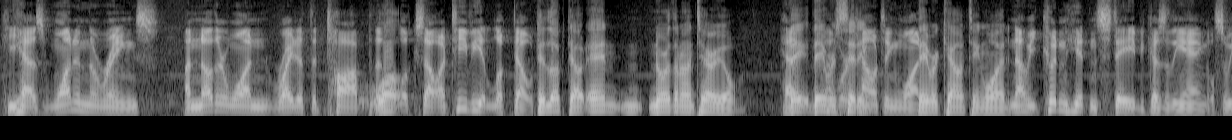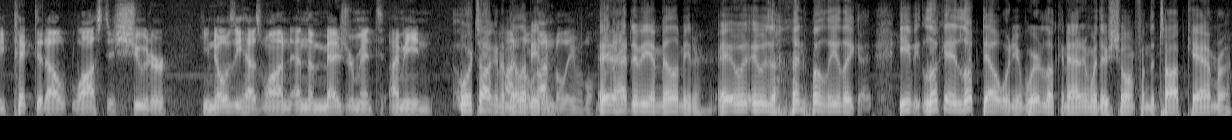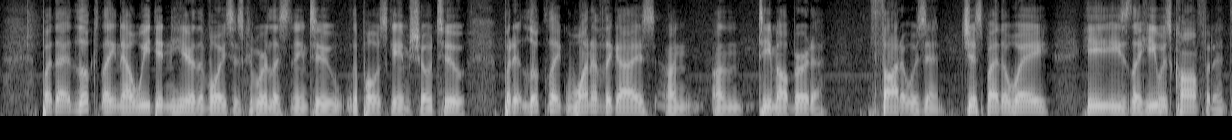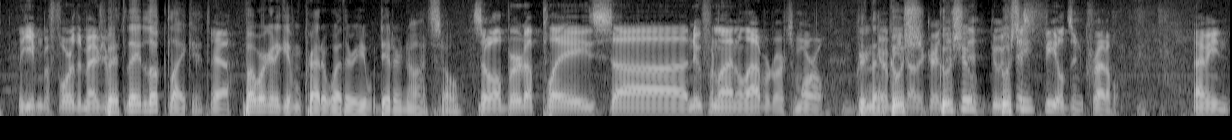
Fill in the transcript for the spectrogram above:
He has one in the rings, another one right at the top that Well- looks out. On TV, it looked out. It looked out, and Northern Ontario, Had- they they were we're sitting counting one. They were counting one. Now he couldn't hit and stay because of the angle, so he picked it out, lost his shooter. He knows he has one, and the measurement. I mean, We're talking a unbel- millimeter. Unbelievable. It had to be a millimeter. It was, it was unbelievable. Like even, look, it looked out when you're, we're looking at it, and where they're showing from the top camera. But that looked like now we didn't hear the voices because we're listening to the post game show too. But it looked like one of the guys on on Team Alberta thought it was in just by the way he, he's like he was confident. Even before the measurement. But they looked like it. Yeah. But we're going to give him credit whether he did or not. So So Alberta plays uh, Newfoundland and Labrador tomorrow. Isn't that It'll be Goosh- another great- Gushue? This, this, this field's incredible. I mean,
